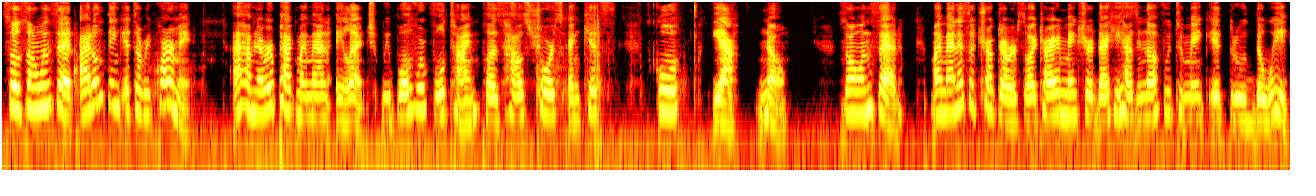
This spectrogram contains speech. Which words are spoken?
So someone said, I don't think it's a requirement. I have never packed my man a lunch. We both work full time, plus house chores and kids' school. Yeah, no. Someone said, my man is a truck driver, so I try and make sure that he has enough food to make it through the week.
